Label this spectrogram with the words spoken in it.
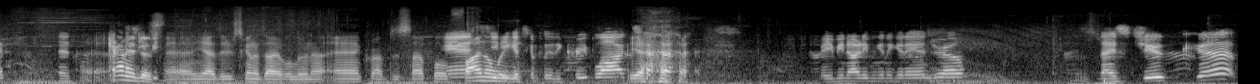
It- it- Kinda just- And yeah, they're just gonna die of a Luna and Corrupt Disciple. And Finally, CD gets completely creep blocked. yeah. Maybe not even gonna get Andro. Nice juke. up.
